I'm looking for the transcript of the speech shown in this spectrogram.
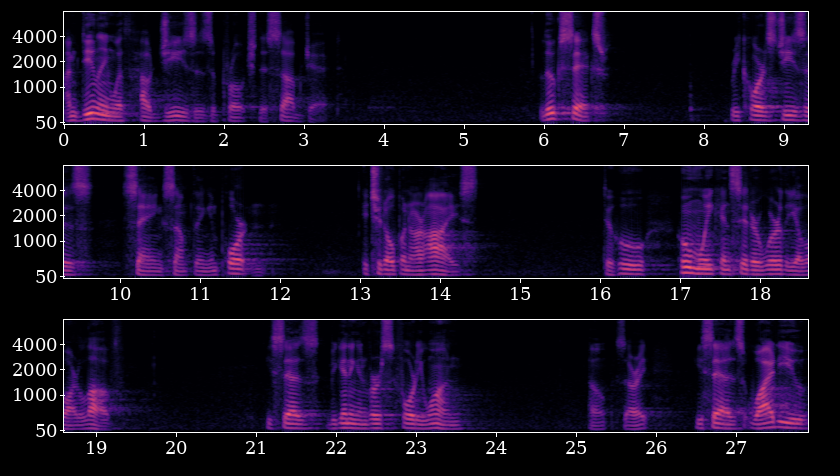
I'm dealing with how Jesus approached this subject. Luke 6 records Jesus saying something important. It should open our eyes to who, whom we consider worthy of our love. He says, beginning in verse 41, oh, sorry. He says, Why do you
